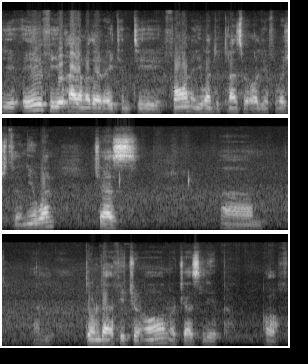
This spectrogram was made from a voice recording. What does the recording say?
if you have another AT&T phone and you want to transfer all the information to the new one just um, turn that feature on or just leave off.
